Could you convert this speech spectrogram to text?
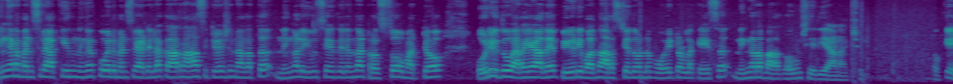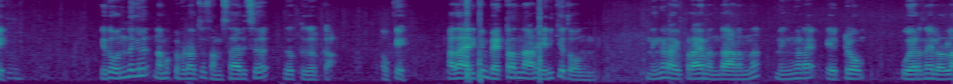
എങ്ങനെ മനസ്സിലാക്കിയെന്ന് നിങ്ങൾക്ക് പോലും മനസ്സിലായിട്ടില്ല. കാരണം ആ സിറ്റുവേഷനകത്ത് നിങ്ങൾ യൂസ് ചെയ്തിരുന്ന ഡ്രസ്സോ മറ്റോ ഒരു ഇതും അറിയാതെ പി ഡി വന്ന് അറസ്റ്റ് ചെയ്തുകൊണ്ട് പോയിട്ടുള്ള കേസ് നിങ്ങളുടെ ഭാഗവും ശരിയാണ് ആക്ച്വലി ഓക്കെ ഇത് ഒന്നുകിൽ നമുക്ക് ഇവിടെ വെച്ച് സംസാരിച്ച് ഇത് തീർക്കാം. ഓക്കെ അതായിരിക്കും ബെറ്റർ എന്നാണ് എനിക്ക് തോന്നുന്നത്. നിങ്ങളുടെ അഭിപ്രായം എന്താണെന്ന് നിങ്ങളുടെ ഏറ്റവും ഉയർന്നതിലുള്ള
